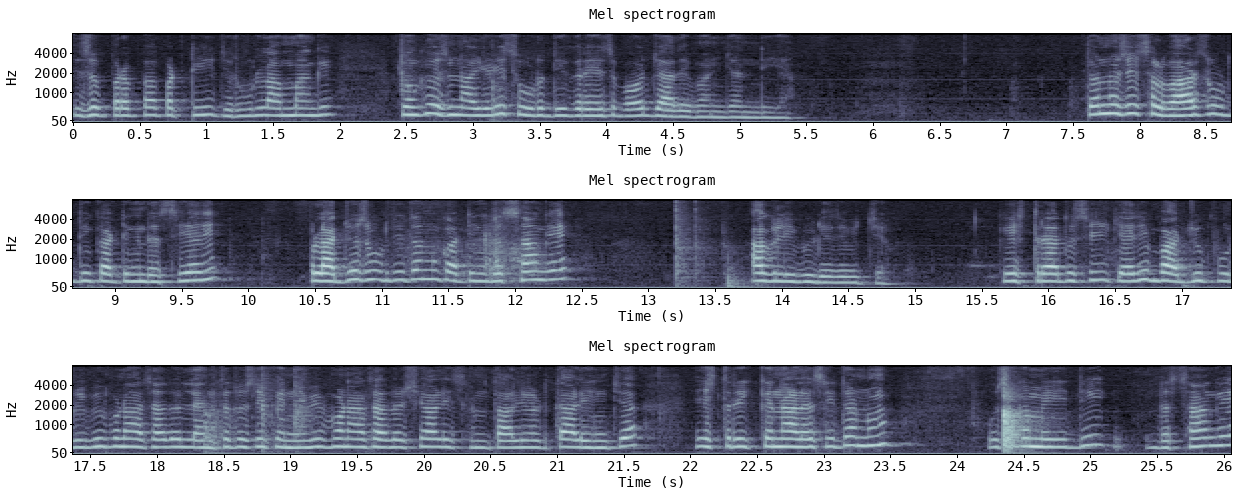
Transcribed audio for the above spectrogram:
ਇਸ ਉੱਪਰ ਆਪਾਂ ਪੱਟੀ ਜ਼ਰੂਰ ਲਾਵਾਂਗੇ, ਕਿਉਂਕਿ ਉਸ ਨਾਲ ਜਿਹੜੀ ਸੂਟ ਦੀ ਗ੍ਰੇਸ ਬਹੁਤ ਜ਼ਿਆਦਾ ਬਣ ਜਾਂਦੀ ਆ। ਤੁਹਾਨੂੰ ਅਸੀਂ ਸਲਵਾਰ ਸੂਟ ਦੀ ਕਟਿੰਗ ਦੱਸੀ ਆ ਜੀ। ਪਲਾਜੋ ਸੂਟ ਦੀ ਤੁਹਾਨੂੰ ਕਟਿੰਗ ਦੱਸਾਂਗੇ ਅਗਲੀ ਵੀਡੀਓ ਦੇ ਵਿੱਚ। ਕਿਸ ਤਰ੍ਹਾਂ ਤੁਸੀਂ ਚਾਹੇ ਬਾਜੂ ਪੂਰੀ ਵੀ ਬਣਾ ਸਕਦੇ ਹੋ ਲੈਂਥ ਤੁਸੀਂ ਕਿੰਨੀ ਵੀ ਬਣਾ ਸਕਦੇ ਹੋ 46 47 48 ਇੰਚ। ਇਸ ਤਰੀਕੇ ਨਾਲ ਅਸੀਂ ਤੁਹਾਨੂੰ ਉਸ ਕਮੀਜ਼ ਦੀ ਦੱਸਾਂਗੇ।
